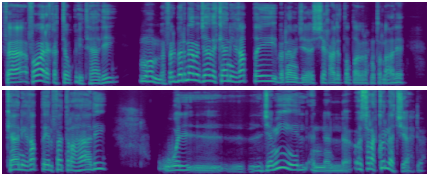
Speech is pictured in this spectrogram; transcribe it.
ففوارق التوقيت هذه مهمة. فالبرنامج هذا كان يغطي برنامج الشيخ علي الطنطاوي رحمة الله عليه كان يغطي الفترة هذه والجميل أن الأسرة كلها تشاهده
